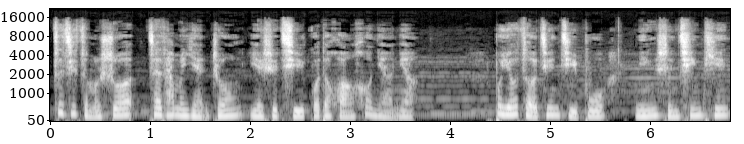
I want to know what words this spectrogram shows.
自己怎么说，在他们眼中也是齐国的皇后娘娘，不由走近几步，凝神倾听。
